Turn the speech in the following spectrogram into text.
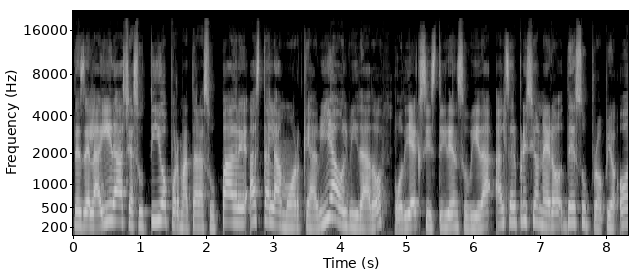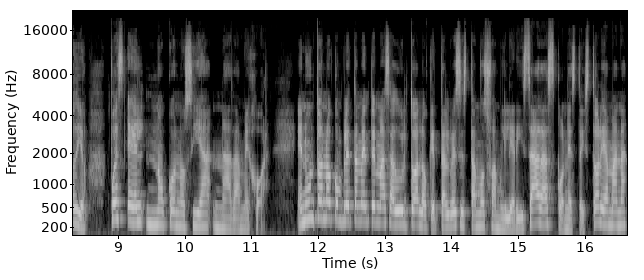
Desde la ira hacia su tío por matar a su padre hasta el amor que había olvidado podía existir en su vida al ser prisionero de su propio odio, pues él no conocía nada mejor. En un tono completamente más adulto a lo que tal vez estamos familiarizadas con esta historia, mana,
